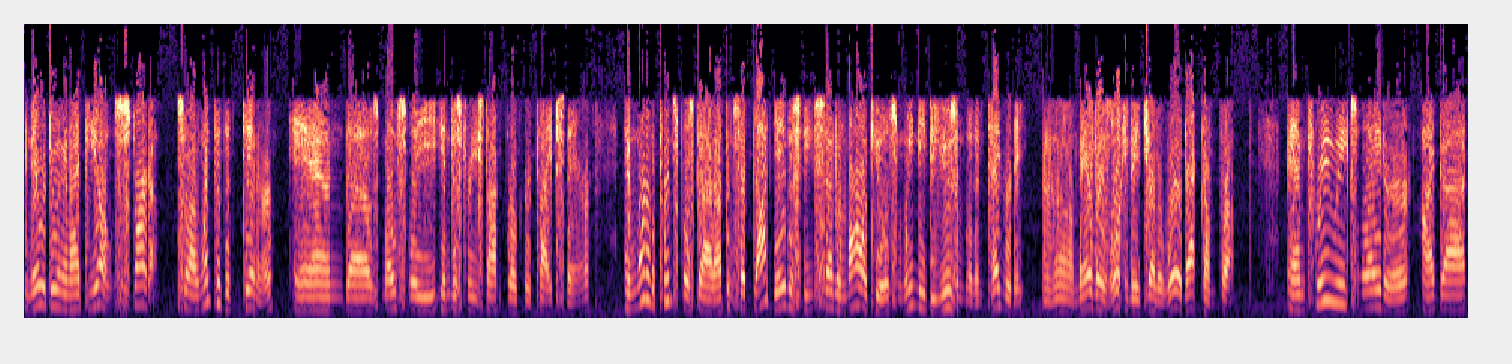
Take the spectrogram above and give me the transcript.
and they were doing an IPO. Startup. So I went to the dinner, and uh, it was mostly industry stockbroker types there. And one of the principals got up and said, God gave us these seven molecules, and we need to use them with integrity. And everybody's looking at each other, where'd that come from? And three weeks later, I got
